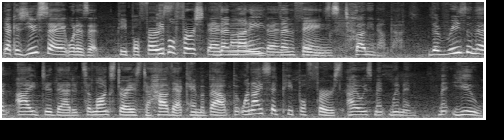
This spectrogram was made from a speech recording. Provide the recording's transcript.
Yeah, because you say, what is it? People first. People first, then, then money, then, then things. things. Tell but me about that. The reason that I did that, it's a long story as to how that came about, but when I said people first, I always meant women, meant you.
